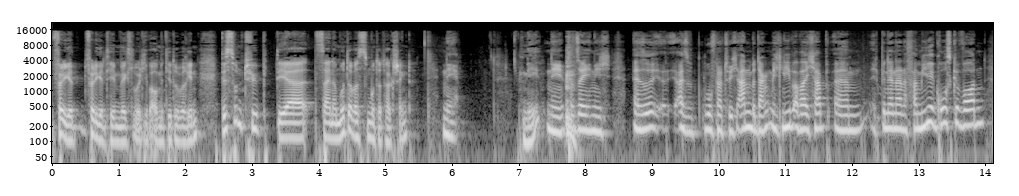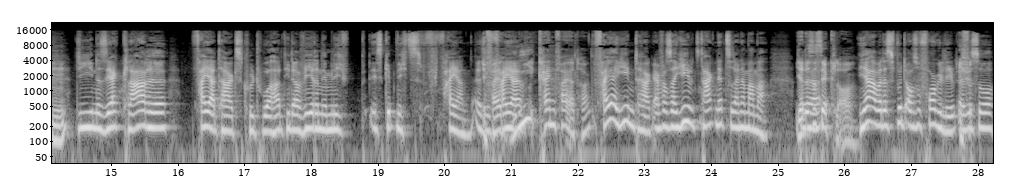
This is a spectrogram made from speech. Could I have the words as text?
völliger, völliger Themenwechsel, wollte ich aber auch mit dir drüber reden. Bist du ein Typ, der seiner Mutter was zum Muttertag schenkt? Nee, Nee. nee, tatsächlich nicht. Also, also ruf natürlich an, bedank mich lieb, aber ich habe, ähm, ich bin in einer Familie groß geworden, Mhm. die eine sehr klare Feiertagskultur hat, die da wäre nämlich, es gibt nichts feiern. Also Ihr feiert feier, nie keinen Feiertag? feier jeden Tag, einfach sei jeden Tag nett zu deiner Mama. Ja, das Oder- ist ja klar. Ja, aber das wird auch so vorgelebt. Also Ich so,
